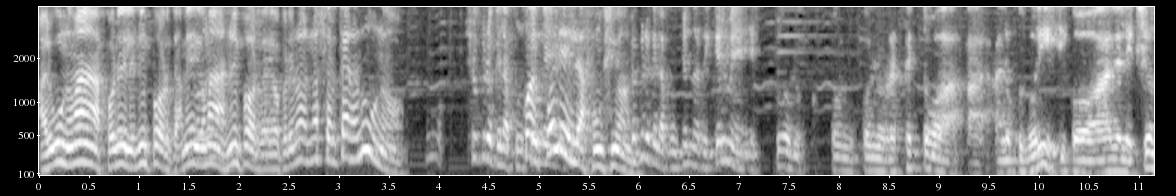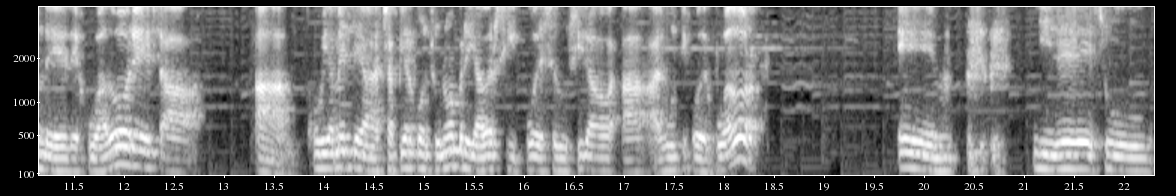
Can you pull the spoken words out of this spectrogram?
No. Alguno más, ponele, no importa, medio más, no importa, digo, pero no, no acertaron uno. Yo creo que la función ¿Cuál, de- es la Yo función? creo que la función de Riquelme es todo lo- con, con lo respecto a, a- a lo futbolístico, a la elección de, de jugadores, a, a, obviamente a chapear con su nombre y a ver si puede seducir a, a algún tipo de jugador. Eh, y de su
